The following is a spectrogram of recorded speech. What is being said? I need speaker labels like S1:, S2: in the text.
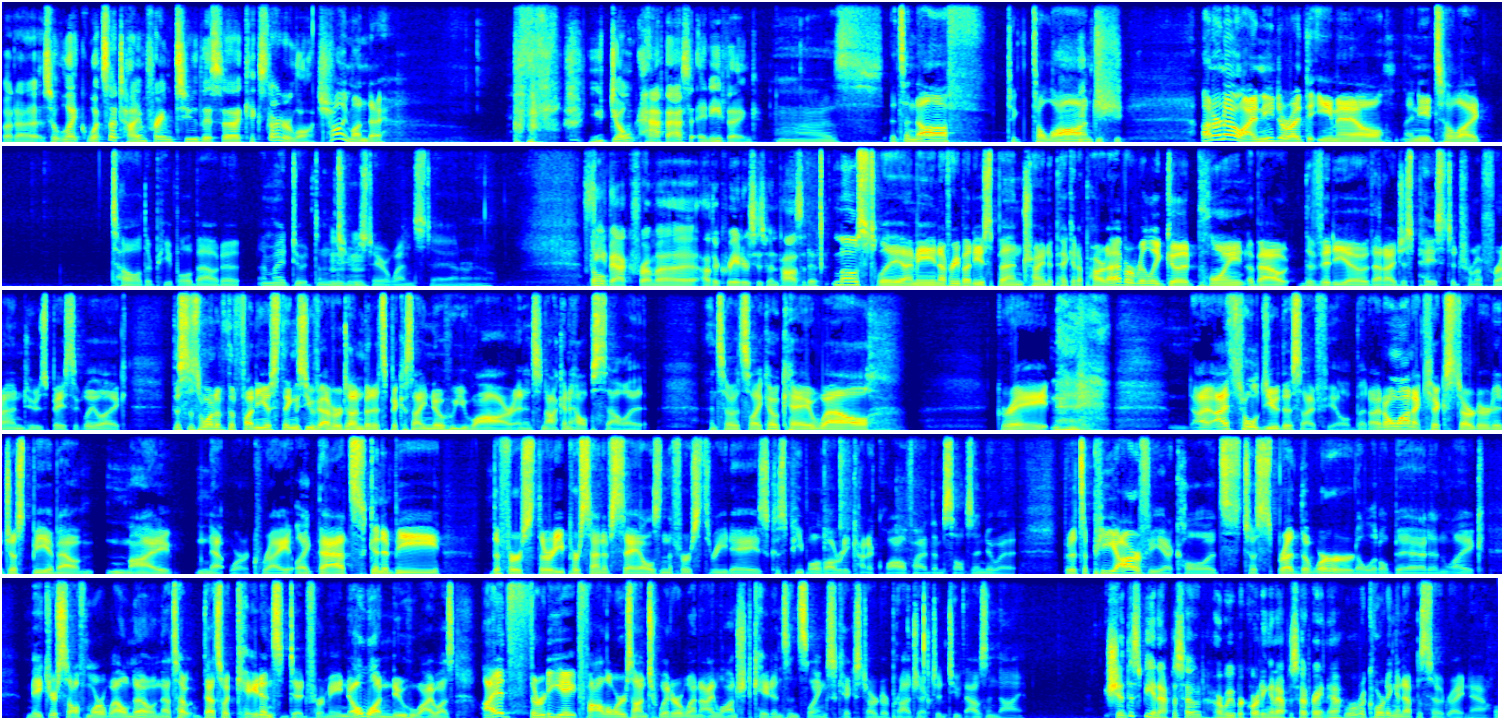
S1: But uh, so like, what's the time frame to this uh, Kickstarter launch?
S2: Probably Monday.
S1: You don't half-ass anything.
S2: Uh, it's, it's enough to, to launch. I don't know. I need to write the email. I need to like tell other people about it. I might do it on Tuesday or Wednesday. I don't know.
S1: Feedback from uh, other creators has been positive.
S2: Mostly. I mean, everybody's been trying to pick it apart. I have a really good point about the video that I just pasted from a friend who's basically like, this is one of the funniest things you've ever done, but it's because I know who you are and it's not going to help sell it. And so it's like, okay, well, great. I, I told you this, I feel, but I don't want a Kickstarter to just be about my network, right? Like, that's going to be the first 30% of sales in the first three days because people have already kind of qualified themselves into it. But it's a PR vehicle. It's to spread the word a little bit and like make yourself more well known. That's how that's what Cadence did for me. No one knew who I was. I had 38 followers on Twitter when I launched Cadence and Slang's Kickstarter project in 2009.
S1: Should this be an episode? Are we recording an episode right now?
S2: We're recording an episode right now.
